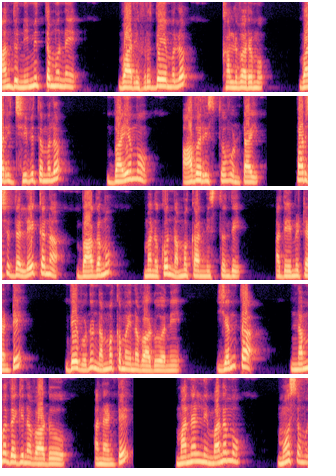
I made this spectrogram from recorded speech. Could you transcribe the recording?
అందు నిమిత్తమునే వారి హృదయములో కల్వరము వారి జీవితములో భయము ఆవరిస్తూ ఉంటాయి. పరిశుద్ధ లేఖన భాగము మనకు నమ్మకాన్నిస్తుంది. అదేమిటంటే దేవుడు నమ్మకమైనవాడు అని. ఎంత నమ్మదగినవాడు అనంటే మనల్ని మనము మోసము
